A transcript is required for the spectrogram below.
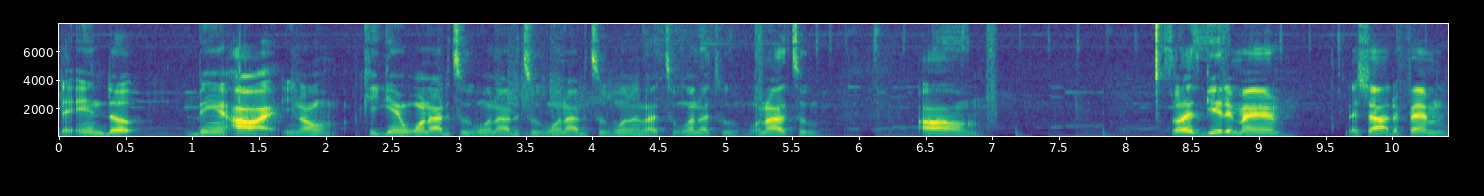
that end up being all right. You know, keep getting one out of two, one out of two, one out of two, one out of two, one out of two, one out of two. Um, so let's get it, man. Let's shout out the family.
